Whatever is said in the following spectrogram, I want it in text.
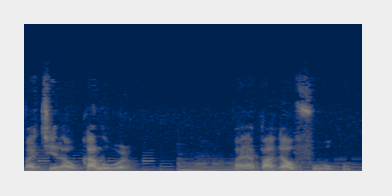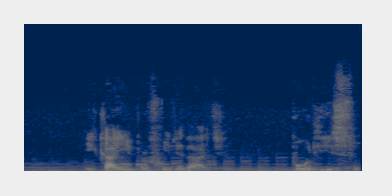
vai tirar o calor, vai apagar o fogo e cair em profundidade. Por isso,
